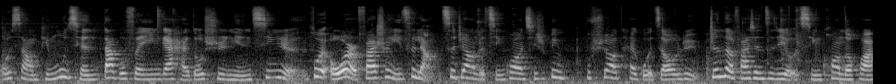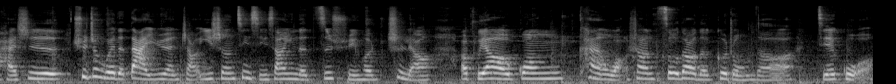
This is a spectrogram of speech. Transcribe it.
我想屏幕前大部分应该还都是年轻人，会偶尔发生一次两次这样的情况，其实并不需要太过焦虑。真的发现自己有情况的话，还是去正规的大医院找医生进行相应的咨询和治疗，而不要光看网上搜到的各种的结果。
